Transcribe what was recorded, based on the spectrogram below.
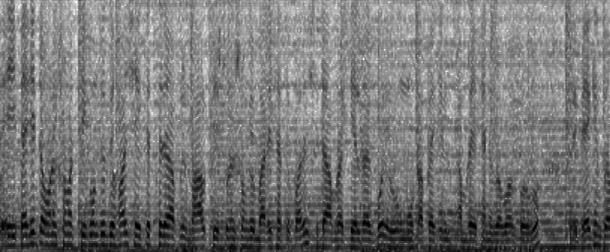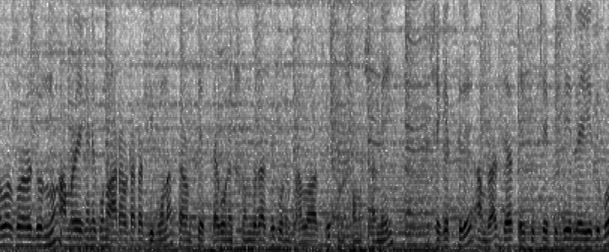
তো এই প্যাকেটটা অনেক সময় চিকন যদি হয় সেই ক্ষেত্রে আপনি ভালো পিস্টনের সঙ্গে বাড়ি খেতে পারে সেটা আমরা খেয়াল রাখব এবং মোটা প্যাকেট আমরা এখানে ব্যবহার করব। তো এই প্যাকেট ব্যবহার করার জন্য আমরা এখানে কোনো আঠা টাকা দিব না, কারণ ফেসটা অনেক সুন্দর আছে অনেক ভালো আছে, কোনো সমস্যা নেই। তো সেক্ষেত্রে আমরা জাস্ট একটু চেপে দিয়ে লেগে দেবো।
